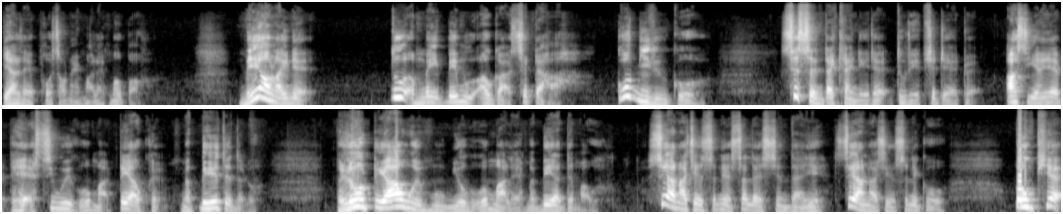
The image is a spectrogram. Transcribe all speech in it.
ပြန်လည်ဖော်ဆောင်နိုင်မှာလည်းမဟုတ်ပါဘူးမင်းအောင်လိုင်းနဲ့သူ့အမိတ်ပေးမှုအောက်ကစစ်တပ်ဟာကိုပြည်သူကိုစစ်စင်တိုက်ခိုက်နေတဲ့သူတွေဖြစ်တဲ့အတွက် အာဆီယံရဲ့ဘယ်အစည်းအဝေးကိုမှတက်ရောက်ခွင့်မပေးသင့်တယ်လို့ဘလို့တရားဝင်မှုမျိုးကိုမှလည်းမပေးရသင့်ပါဘူးဆရာနာရှင်စနစ်ဆက်လက်ရှင်တန်ရေးဆရာနာရှင်စနစ်ကိုပုံဖြတ်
